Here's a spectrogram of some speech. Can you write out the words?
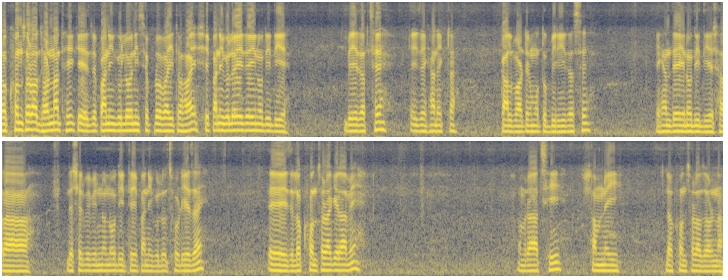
লক্ষণছড়া ঝর্ণা থেকে যে পানিগুলো নিচে প্রবাহিত হয় সেই পানিগুলো এই যে এই নদী দিয়ে বেয়ে যাচ্ছে। এই যে এখানে একটা কালভার্টের মতো ব্রিজ আছে। এখান দিয়ে এই নদী দিয়ে সারা দেশের বিভিন্ন নদীতে পানিগুলো ছড়িয়ে যায়। এই যে লক্ষণছড়া গ্রামে আমরা আছি, সামনেই লক্ষণছড়া ঝর্ণা।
